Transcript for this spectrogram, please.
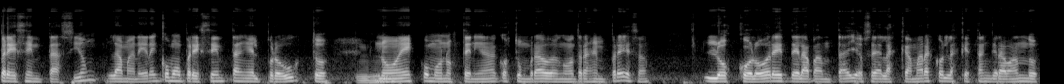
presentación, la manera en cómo presentan el producto no es como nos tenían acostumbrados en otras empresas los colores de la pantalla, o sea, las cámaras con las que están grabando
